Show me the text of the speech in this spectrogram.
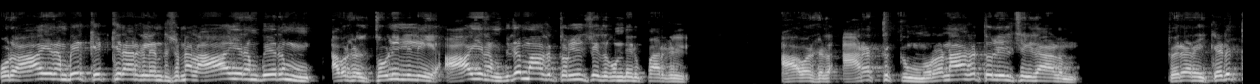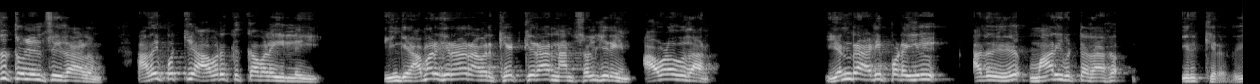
ஒரு ஆயிரம் பேர் கேட்கிறார்கள் என்று சொன்னால் ஆயிரம் பேரும் அவர்கள் தொழிலிலே ஆயிரம் விதமாக தொழில் செய்து கொண்டிருப்பார்கள். அவர்கள் அறத்துக்கு முரணாக தொழில் செய்தாலும் பிறரை கெடுத்து தொழில் செய்தாலும் அதை பற்றி அவருக்கு கவலை இல்லை. இங்கே அமர்கிறார் அவர் கேட்கிறார் நான் சொல்கிறேன் அவ்வளவுதான். என்ற அடிப்படையில் அது மாறிவிட்டதாக இருக்கிறது.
